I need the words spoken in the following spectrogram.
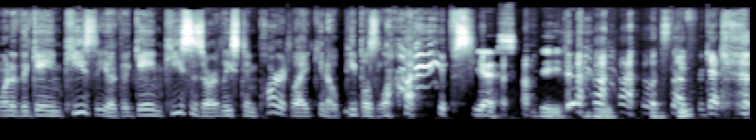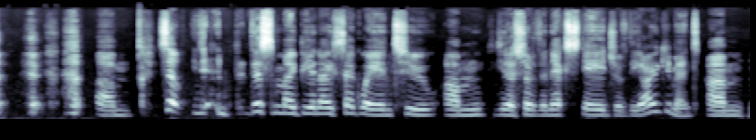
one of the game pieces. You know, the game pieces are at least in part like you know people's lives. Yes, indeed. indeed. Let's not forget. Um, so this might be a nice segue into um, you know sort of the next stage of the argument, um,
